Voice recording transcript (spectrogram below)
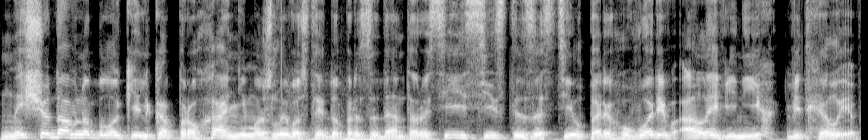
Нещодавно було кілька прохань і можливостей до президента Росії сісти за стіл переговорів, але він їх відхилив.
